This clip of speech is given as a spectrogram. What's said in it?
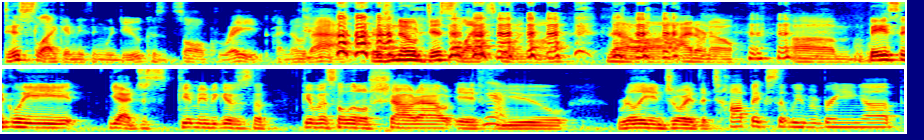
dislike anything we do because it's all great. I know that. There's no dislikes going on. No, uh, I don't know. Um, basically, yeah, just give, maybe give us a give us a little shout out if Yeah. you really enjoyed the topics that we've been bringing up.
